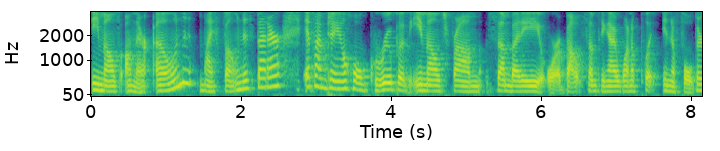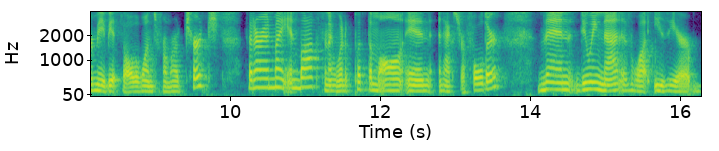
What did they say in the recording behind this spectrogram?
emails on their own, my phone is better. If I'm doing a whole group of emails from somebody or about something I want to put in a folder, maybe it's all the ones from our church that are in my inbox and I want to put them all in an extra folder, then doing that is a lot easier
